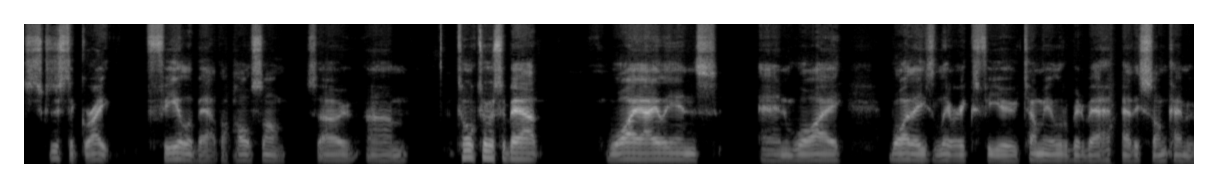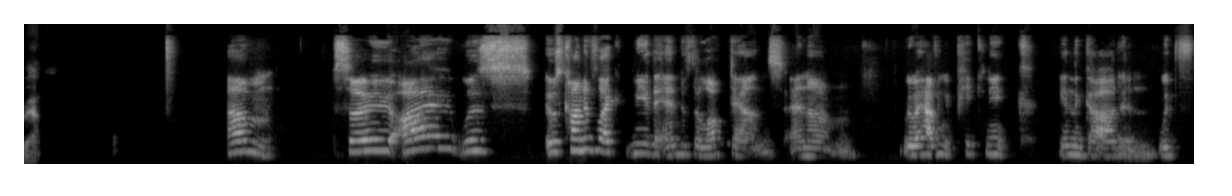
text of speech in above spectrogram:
just a great feel about the whole song. So, um, talk to us about why aliens and why why these lyrics for you. Tell me a little bit about how this song came about. Um, so I was it was kind of like near the end of the lockdowns, and um, we were having a picnic in the garden with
